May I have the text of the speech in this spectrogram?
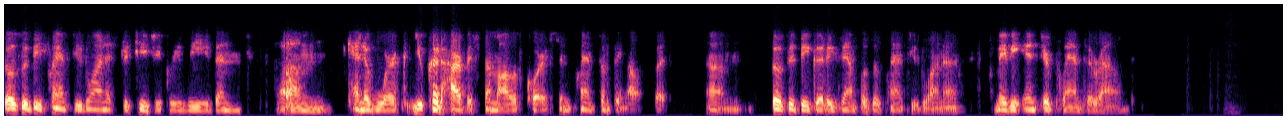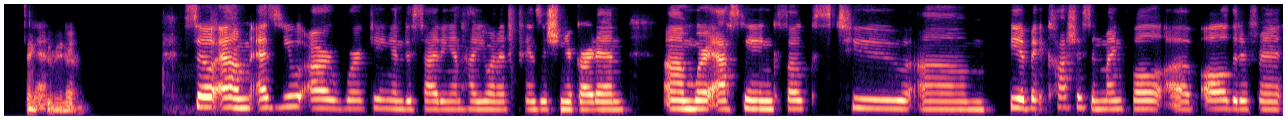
Those would be plants you'd want to strategically leave and um, kind of work. You could harvest them all, of course, and plant something else, but um, those would be good examples of plants you'd want to maybe interplant around. Thanks, yeah, Amina. So um, as you are working and deciding on how you want to transition your garden, um, we're asking folks to um, be a bit cautious and mindful of all the different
